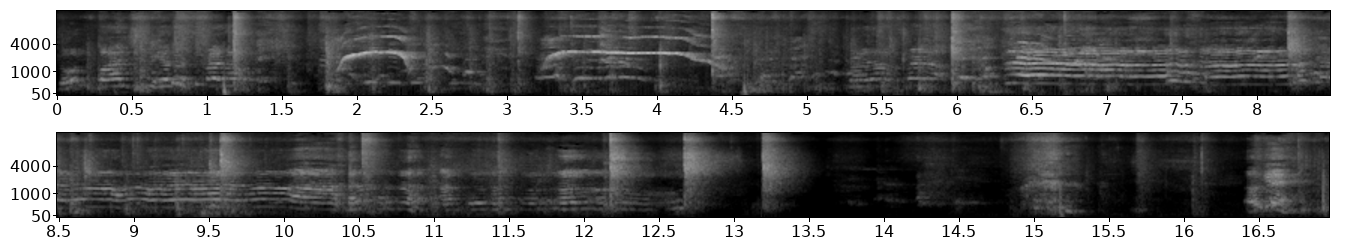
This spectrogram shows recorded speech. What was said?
Don't punch me, other spread out. Spread okay.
